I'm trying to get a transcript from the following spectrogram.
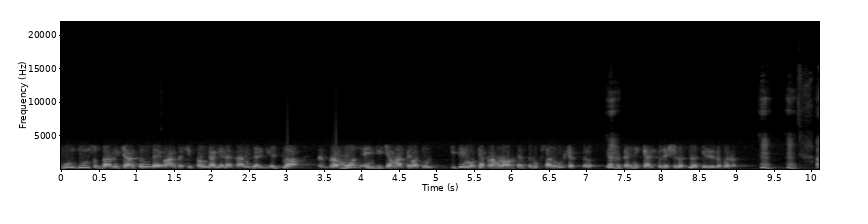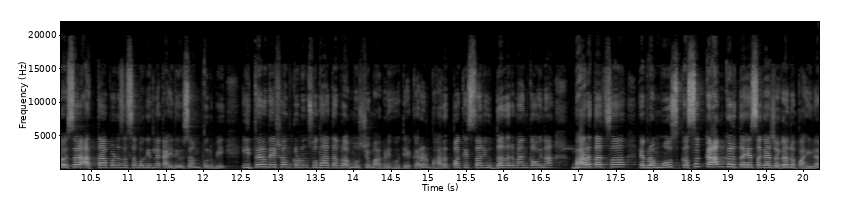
दूर दूर सुद्धा विचार करू नये भारताशी पंगा घेण्याचा. आणि जर घेतला तर ब्रह्मोस एनजीच्या माध्यमातून किती मोठ्या प्रमाणावर त्यांचं नुकसान होऊ शकतं याचं त्यांनी कॅल्क्युलेशनच न केलेलं बरं. सर आता आपण जसं बघितलं काही दिवसांपूर्वी इतर देशांकडून सुद्धा आता ब्रह्मोसची मागणी होतीये कारण भारत पाकिस्तान युद्धादरम्यान का होईना भारताचं हे ब्रह्मोस कसं काम करतं हे सगळ्या जगानं पाहिलं.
